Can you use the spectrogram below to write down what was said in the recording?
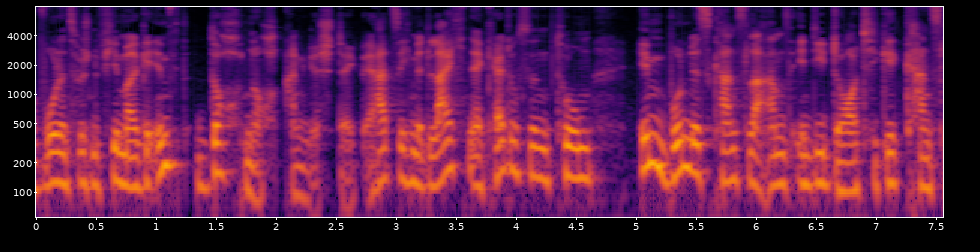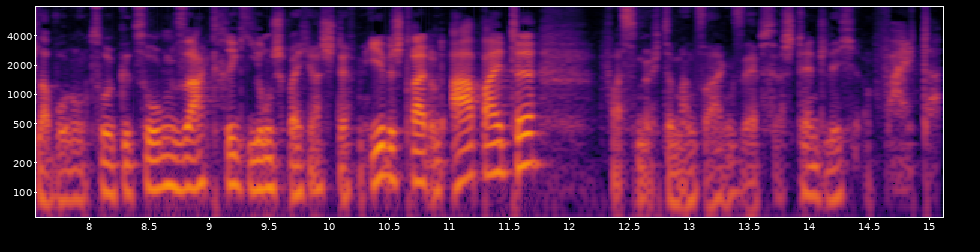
obwohl inzwischen viermal geimpft, doch noch angesteckt. Er hat sich mit leichten Erkältungssymptomen im Bundeskanzleramt in die dortige Kanzlerwohnung zurückgezogen, sagt Regierungssprecher Steffen Hebestreit und arbeite, was möchte man sagen, selbstverständlich weiter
